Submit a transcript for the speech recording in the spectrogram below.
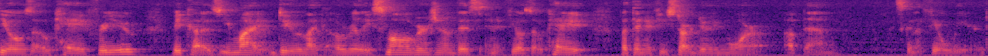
feels okay for you because you might do like a really small version of this and it feels okay, but then if you start doing more of them, it's going to feel weird.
